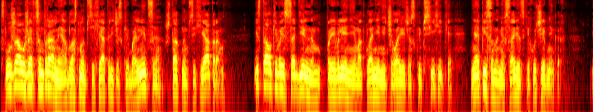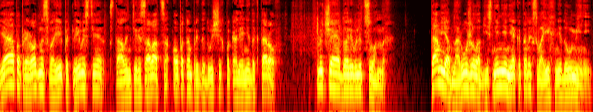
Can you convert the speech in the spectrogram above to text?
Служа уже в Центральной областной психиатрической больнице штатным психиатром и сталкиваясь с отдельным проявлением отклонений человеческой психики, не описанными в советских учебниках, я по природной своей пытливости стал интересоваться опытом предыдущих поколений докторов, включая дореволюционных. Там я обнаружил объяснение некоторых своих недоумений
